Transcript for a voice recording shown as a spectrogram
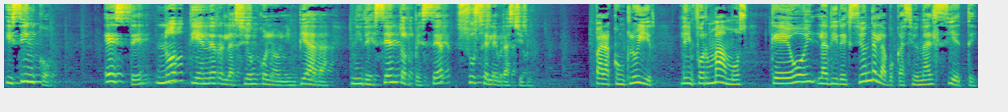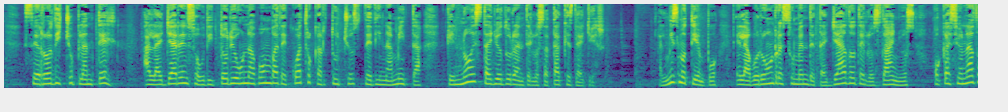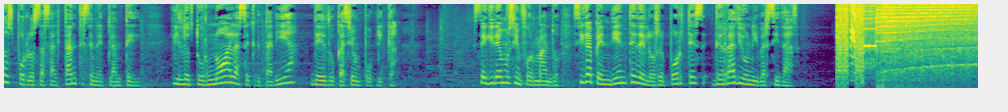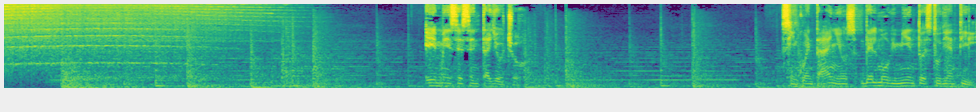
Y 5 este no tiene relación con la Olimpiada ni desea entorpecer su celebración. Para concluir, le informamos que hoy la dirección de la Vocacional 7 cerró dicho plantel al hallar en su auditorio una bomba de cuatro cartuchos de dinamita que no estalló durante los ataques de ayer. Al mismo tiempo, elaboró un resumen detallado de los daños ocasionados por los asaltantes en el plantel y lo turnó a la Secretaría de Educación Pública. Seguiremos informando. Siga pendiente de los reportes de Radio Universidad. M68 50 años del movimiento estudiantil.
